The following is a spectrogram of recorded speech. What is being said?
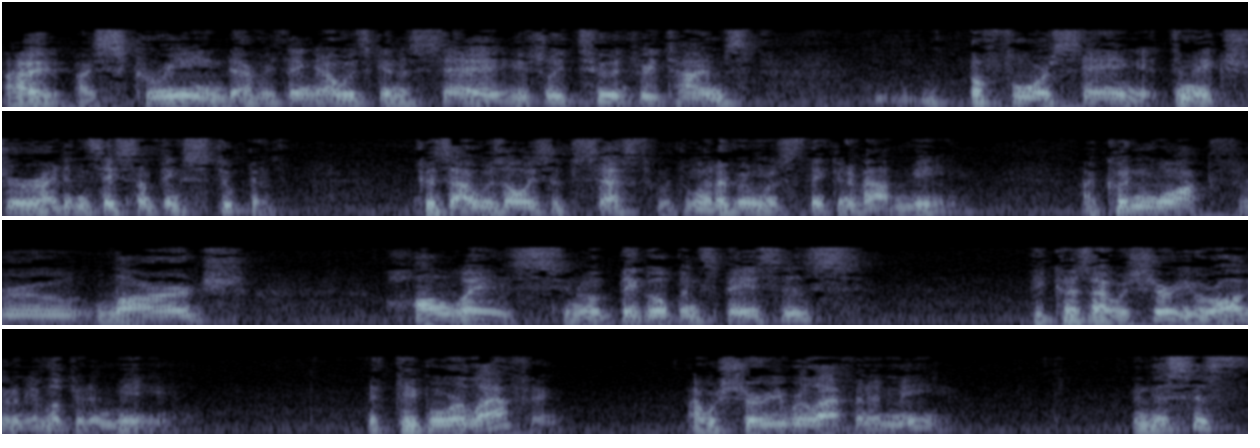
I, I screened everything I was going to say, usually two and three times before saying it to make sure I didn't say something stupid. Because I was always obsessed with what everyone was thinking about me. I couldn't walk through large hallways, you know, big open spaces, because I was sure you were all going to be looking at me. If people were laughing, I was sure you were laughing at me. And this is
